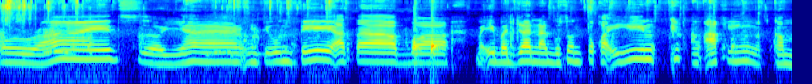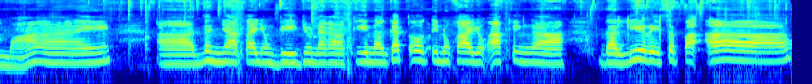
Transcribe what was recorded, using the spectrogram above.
Alright. So, yan. Unti-unti. At uh, ba, may iba dyan na gustong tukain ang aking kamay. Ah, doon yata yung video na kinagat o tinuka yung aking ah, daliri sa paa.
